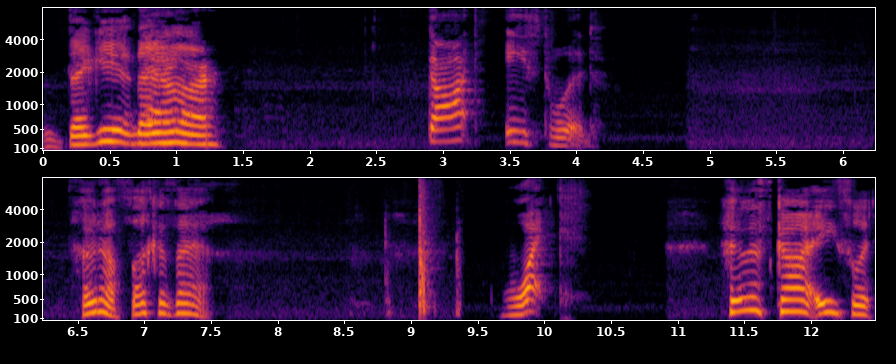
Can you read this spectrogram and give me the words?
They get, they Okay. are. Scott Eastwood. Who the fuck is that? What? Who is Scott Eastwood?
